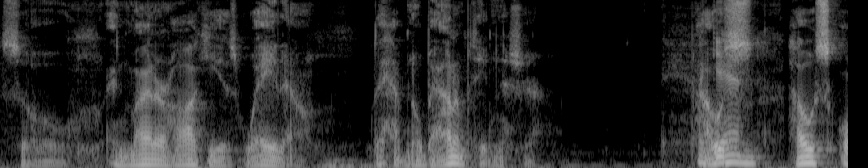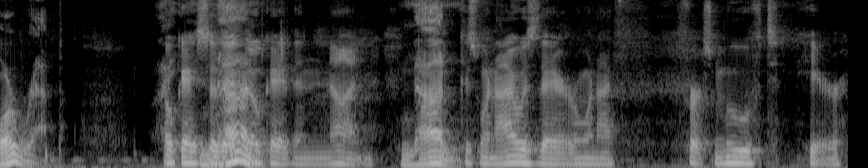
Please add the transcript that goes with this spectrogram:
So, and minor hockey is way down. They have no Bantam team this year. House, Again. house or rep, Okay, so none. then okay, then none. none. Because when I was there, when I f- first moved here,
